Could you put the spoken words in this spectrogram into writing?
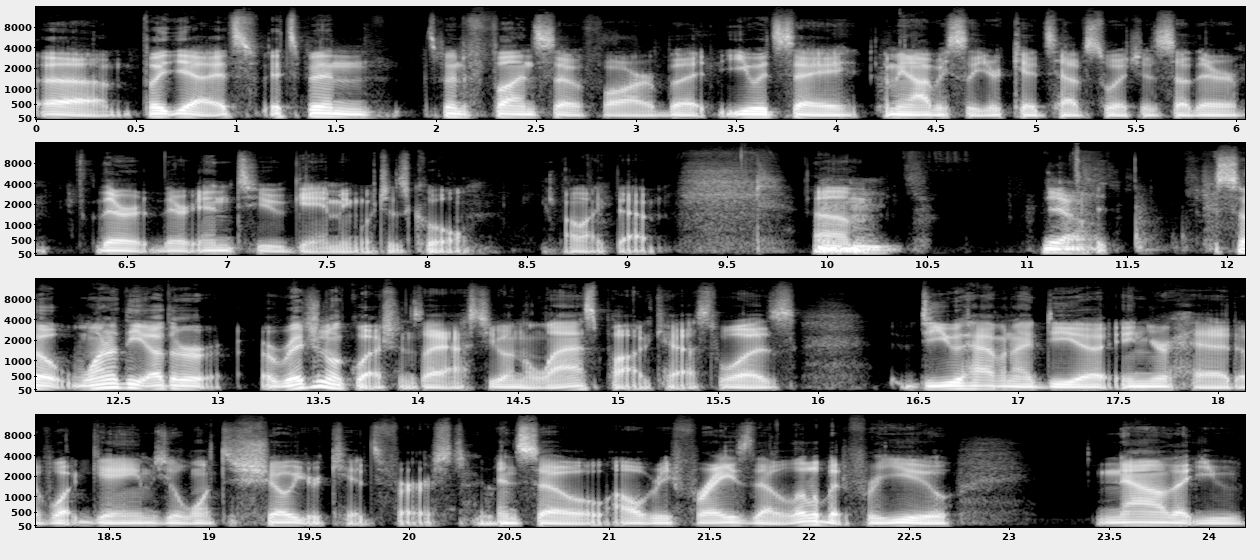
Um, but yeah it's it's been it's been fun so far but you would say i mean obviously your kids have switches so they're they're they're into gaming which is cool. I like that. Um, mm-hmm. yeah. so one of the other original questions i asked you on the last podcast was do you have an idea in your head of what games you'll want to show your kids first? And so I'll rephrase that a little bit for you. Now that you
